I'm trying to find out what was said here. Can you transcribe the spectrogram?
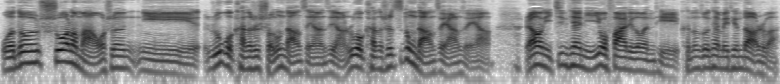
我都说了嘛，我说你如果看的是手动挡怎样怎样，如果看的是自动挡怎样怎样。然后你今天你又发这个问题，可能昨天没听到是吧？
